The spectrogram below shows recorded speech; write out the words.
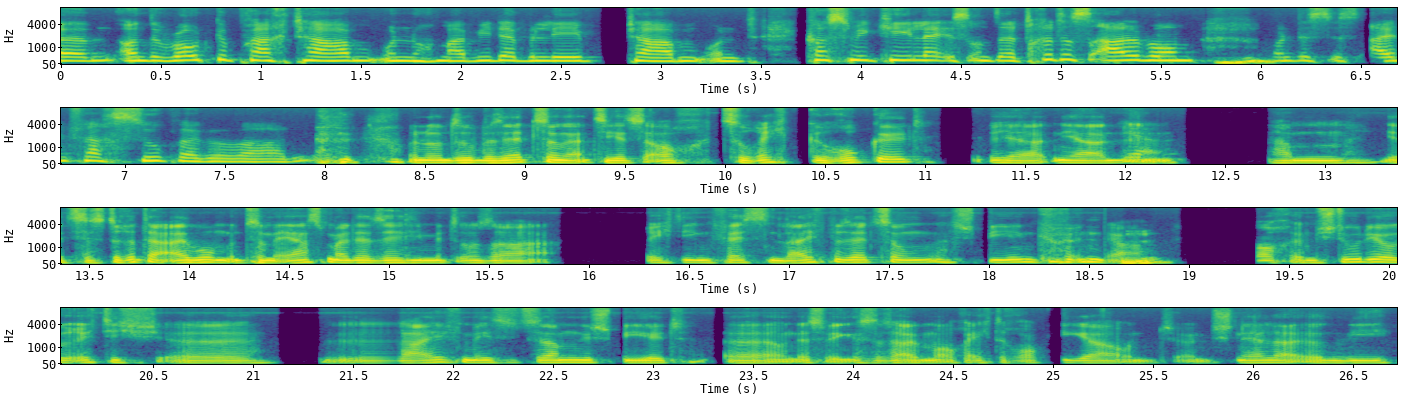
ähm, on the road gebracht haben und nochmal wiederbelebt haben. Und Cosmic Healer ist unser drittes Album und es ist einfach super geworden. Und unsere Besetzung hat sie jetzt auch zurecht geruckelt. Wir hatten ja, Ja. Den, haben jetzt das dritte Album und zum ersten Mal tatsächlich mit unserer richtigen festen Live-Besetzung spielen können. Ja. Mhm. Auch im Studio richtig äh, live-mäßig zusammengespielt. Äh, und deswegen ist das Album auch echt rockiger und, und schneller irgendwie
